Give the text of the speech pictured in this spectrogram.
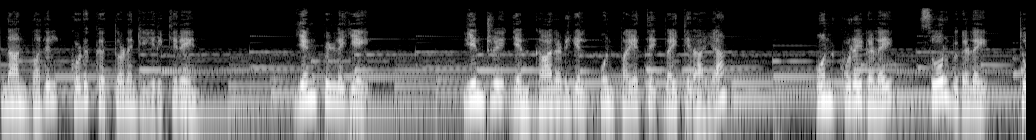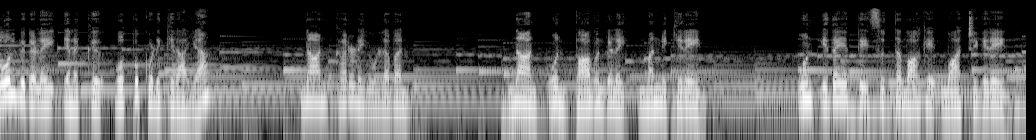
நான் பதில் கொடுக்கத் தொடங்கி இருக்கிறேன் என் பிள்ளையே இன்று என் காலடியில் உன் பயத்தை வைக்கிறாயா? உன் குறைகளை சோர்வுகளை தோல்விகளை எனக்கு ஒப்புக் கொடுக்கிறாயா நான் கருணையுள்ளவன். நான் உன் பாவங்களை மன்னிக்கிறேன். உன் இதயத்தை சுத்தமாக மாற்றுகிறேன்.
